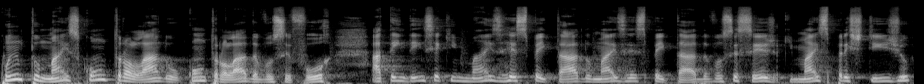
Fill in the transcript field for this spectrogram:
Quanto mais controlado ou controlada você for, a tendência é que mais respeitado, mais respeitada você seja, que mais prestígio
